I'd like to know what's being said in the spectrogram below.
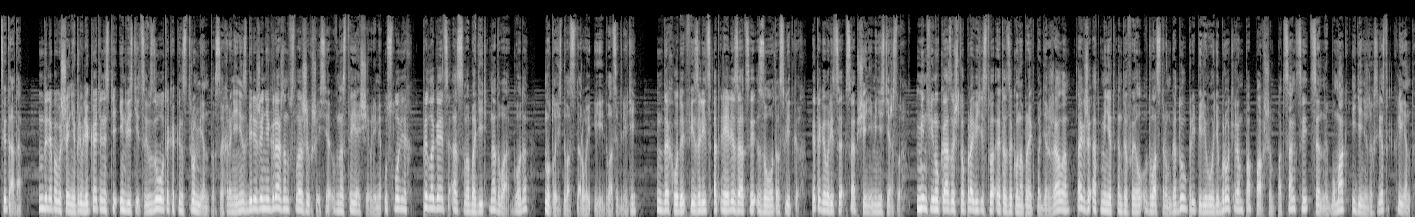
Цитата. Для повышения привлекательности инвестиций в золото как инструмента сохранения сбережений граждан в сложившейся в настоящее время условиях предлагается освободить на два года, ну то есть 22 и 23 доходы физлиц от реализации золота в слитках. Это говорится в сообщении министерства. Минфин указывает, что правительство этот законопроект поддержало, также отменит НДФЛ в 2022 году при переводе брокерам, попавшим под санкции ценных бумаг и денежных средств клиента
